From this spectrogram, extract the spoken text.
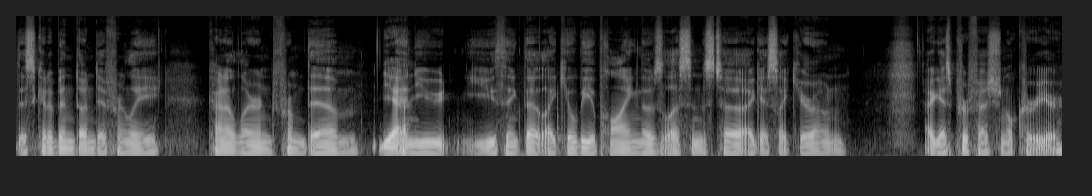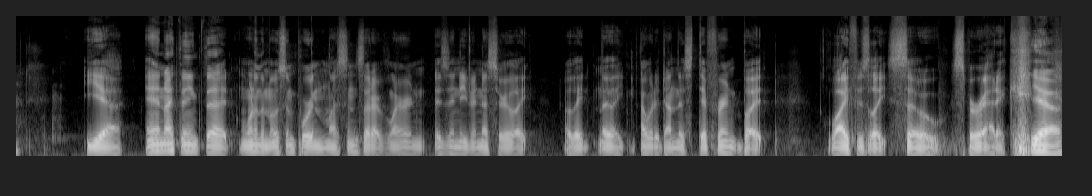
this could have been done differently. Kind of learned from them, yeah, and you you think that like you'll be applying those lessons to, I guess, like your own, I guess, professional career. Yeah, and I think that one of the most important lessons that I've learned isn't even necessarily like, oh, they, they like I would have done this different, but life is like so sporadic. Yeah,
